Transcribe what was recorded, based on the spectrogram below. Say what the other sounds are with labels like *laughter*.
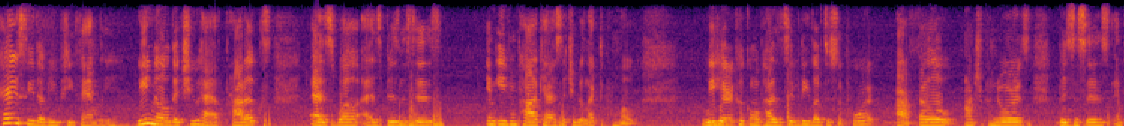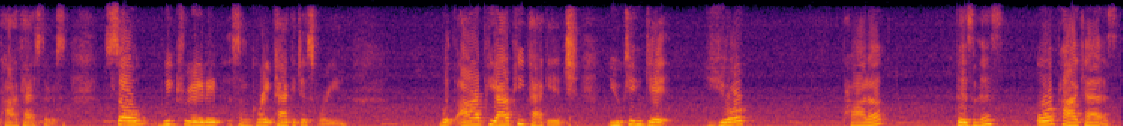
Hey, CWP family. We know that you have products as well as businesses and even podcasts that you would like to promote. We here at Cooking with Positivity love to support our fellow entrepreneurs, businesses, and podcasters. So we created some great packages for you. With our PRP package, you can get your product, business, or podcast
